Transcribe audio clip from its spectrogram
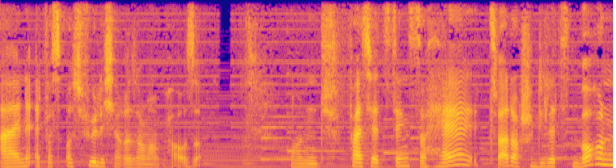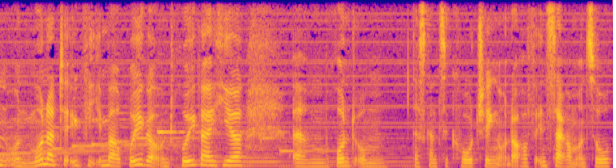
eine etwas ausführlichere Sommerpause. Und falls du jetzt denkst, so, hä, es war doch schon die letzten Wochen und Monate irgendwie immer ruhiger und ruhiger hier ähm, rund um das ganze Coaching und auch auf Instagram und so,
